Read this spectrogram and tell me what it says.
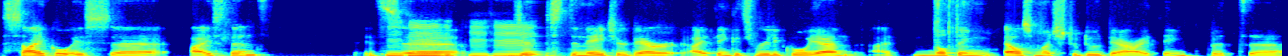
cycle is uh, Iceland. It's mm-hmm, uh, mm-hmm. just the nature there. I think it's really cool. Yeah, I, nothing else much to do there. I think, but uh,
